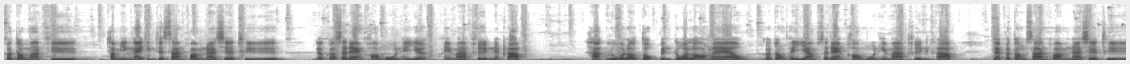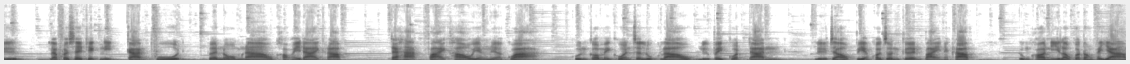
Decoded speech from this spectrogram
ข้อต่อมาคือทำยังไงถึงจะสร้างความน่าเชื่อถือ แล้วก็แสดงข้อมูลให้เยอะให้มากขึ้นนะครับ หากรู้ว่าเราตกเป็นตัวรองแล้ว ก็ต้องพยายามแสดงข้อมูลให้มากขึ้นครับ และก็ต้องสร้างความน่าเชื่อถือ แล้วก็ใช้เทคนิคการพูด เพื่อโน้มน้าวเขาให้ได้ครับ แต่หากฝ่ายเขายังเหนือกว่า คุณก็ไม่ควรจะลุกเล้าหรือไปกดดัน หรือจะเอาเปรียบเขาจนเกินไปนะครับตรงข้อนี้เราก็ต้องพยายาม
